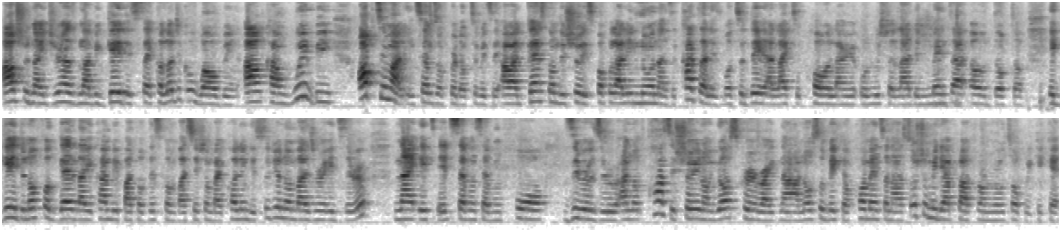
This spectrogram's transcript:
How should Nigerians navigate the psychological well-being? How can we be optimal in terms of productivity? Our guest on the show is popularly known as the Catalyst, but today I like to call Lanre Olusola the mental health doctor. Again, do not forget that you can be part of this conversation by calling the studio number 080 988 77400 and of course it's showing on your screen right now. And also make your comments on our social media platform Real Talk with Kike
